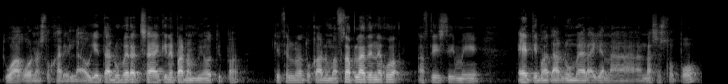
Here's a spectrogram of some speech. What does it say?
του αγώνα στο Χαριλάου. Γιατί τα νούμερα της ΑΕΚ είναι πανομοιότυπα και θέλω να το κάνουμε. Αυτό απλά δεν έχω αυτή τη στιγμή έτοιμα τα νούμερα για να, να σας το πω.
